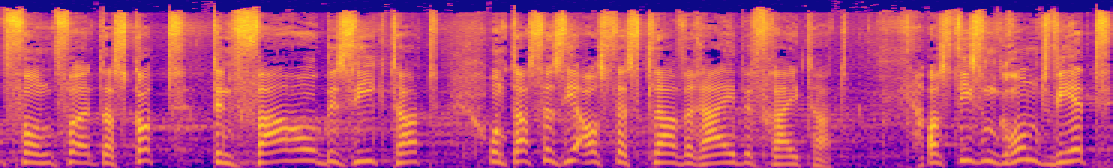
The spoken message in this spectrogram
von, dass Gott den Pharao besiegt hat und dass er sie aus der Sklaverei befreit hat. Aus diesem Grund wird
